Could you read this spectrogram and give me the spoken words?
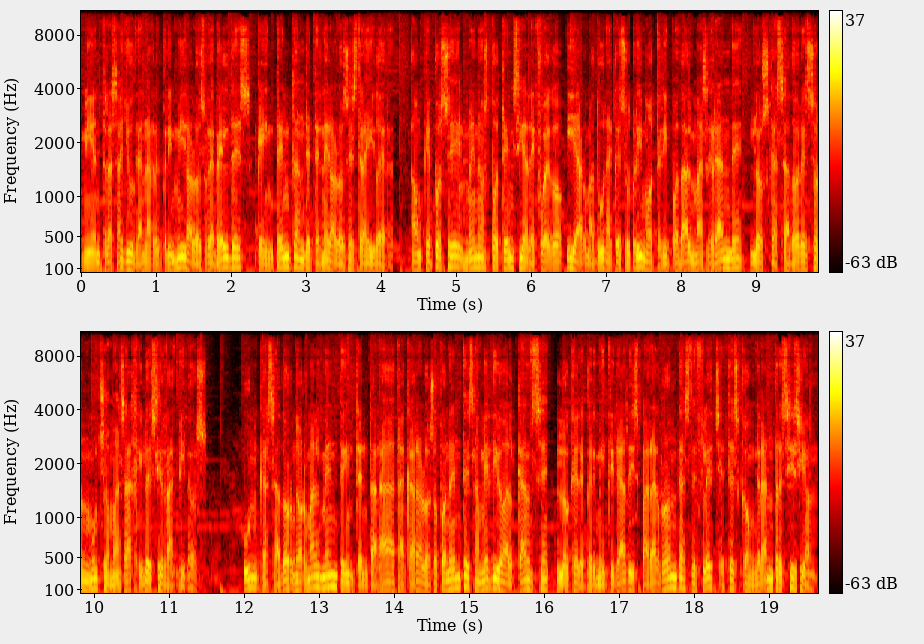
mientras ayudan a reprimir a los rebeldes que intentan detener a los Strider. Aunque poseen menos potencia de fuego y armadura que su primo tripodal más grande, los cazadores son mucho más ágiles y rápidos. Un cazador normalmente intentará atacar a los oponentes a medio alcance, lo que le permitirá disparar rondas de flechetes con gran precisión.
